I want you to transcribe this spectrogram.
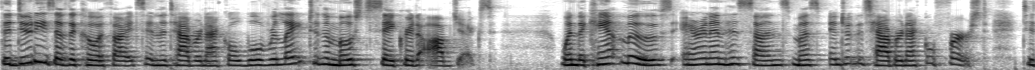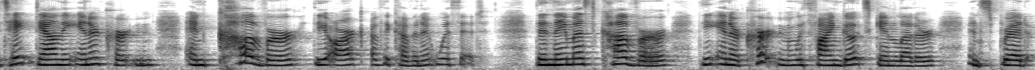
The duties of the Kohathites in the tabernacle will relate to the most sacred objects. When the camp moves, Aaron and his sons must enter the tabernacle first to take down the inner curtain and cover the Ark of the Covenant with it. Then they must cover the inner curtain with fine goatskin leather and spread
